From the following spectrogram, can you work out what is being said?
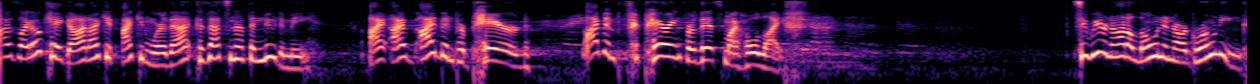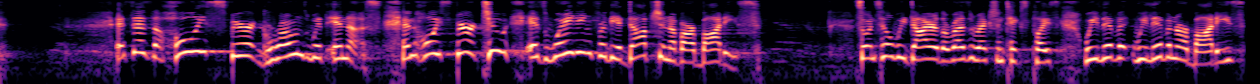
I was like, okay, God, I can I can wear that because that's nothing new to me. I, I've, I've been prepared. I've been preparing for this my whole life. See, we are not alone in our groaning. It says the Holy Spirit groans within us, and the Holy Spirit too is waiting for the adoption of our bodies. So until we die or the resurrection takes place, we live, we live in our bodies,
